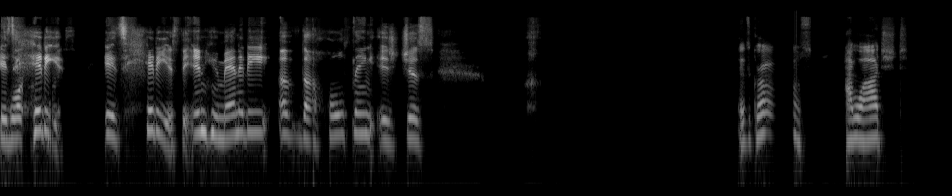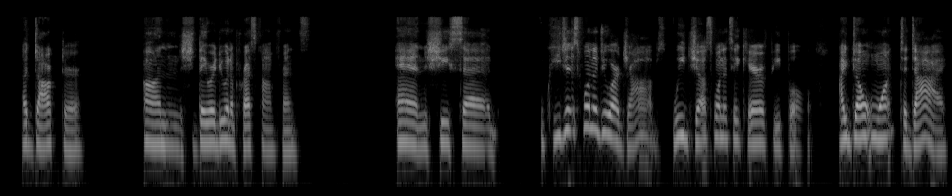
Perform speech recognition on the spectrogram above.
it's War- hideous. It's hideous. The inhumanity of the whole thing is just It's gross. I watched a doctor on, they were doing a press conference, and she said, We just want to do our jobs. We just want to take care of people. I don't want to die,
